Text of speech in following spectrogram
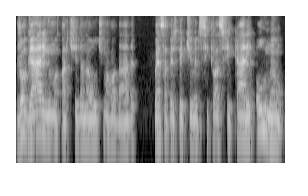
jogarem uma partida na última rodada, com essa perspectiva de se classificarem ou não.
